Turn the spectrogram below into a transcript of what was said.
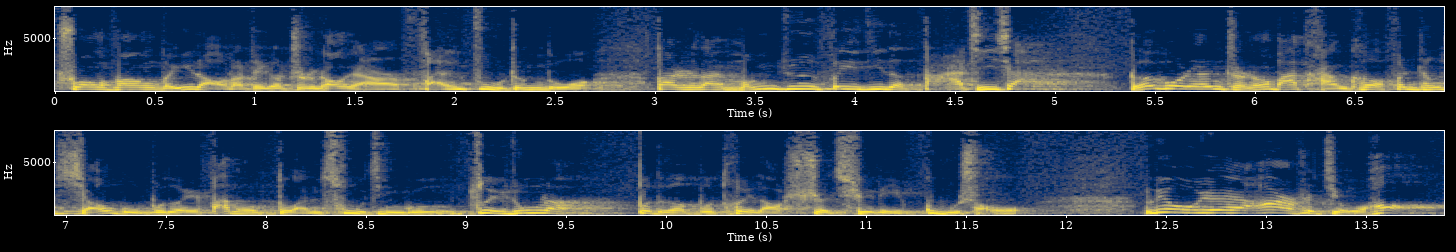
双方围绕着这个制高点儿反复争夺，但是在盟军飞机的打击下，德国人只能把坦克分成小股部队发动短促进攻，最终呢不得不退到市区里固守。六月二十九号。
